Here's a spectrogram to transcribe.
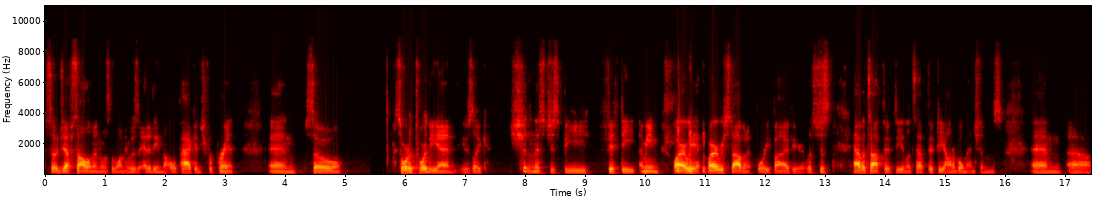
so Jeff Salamon was the one who was editing the whole package for print, and so sort of toward the end, he was like, shouldn't this just be 50. I mean, why are we why are we stopping at 45 here? Let's just have a top 50 and let's have 50 honorable mentions. And uh,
